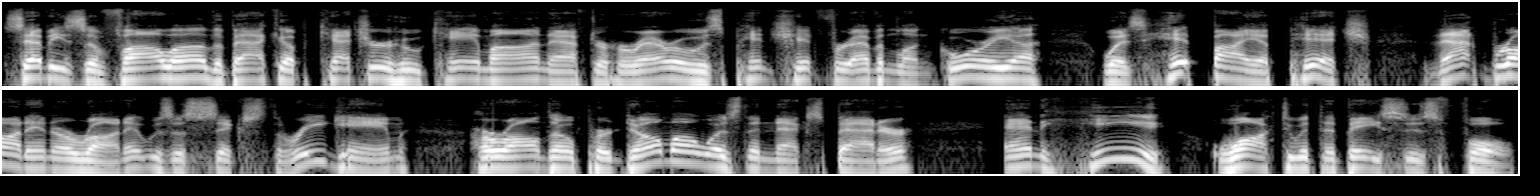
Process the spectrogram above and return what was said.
Seby Zavala, the backup catcher who came on after Herrera was pinch hit for Evan Longoria, was hit by a pitch. That brought in a run. It was a 6 3 game. Geraldo Perdomo was the next batter, and he walked with the bases full.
